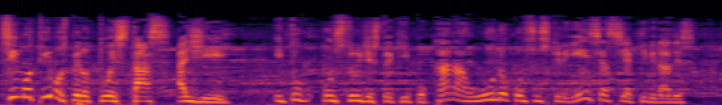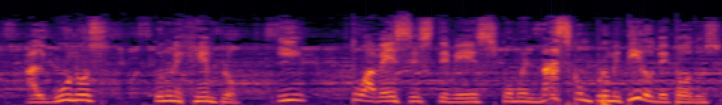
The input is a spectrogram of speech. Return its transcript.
sin motivos, pero tú estás allí y tú construyes tu equipo, cada uno con sus creencias y actividades, algunos con un ejemplo y tú a veces te ves como el más comprometido de todos.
